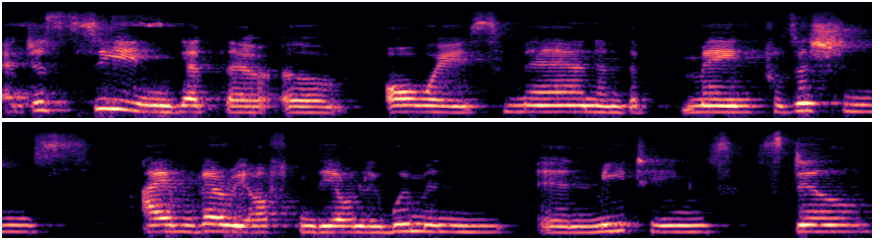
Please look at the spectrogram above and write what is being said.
and just seeing that there are always men in the main positions. I'm very often the only woman in meetings still,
